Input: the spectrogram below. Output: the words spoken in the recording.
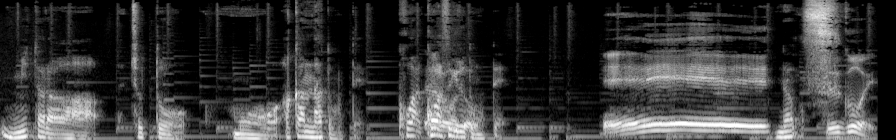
見たら、ちょっと、もう、あかんなと思って。怖い、怖すぎると思って。ええなー。すごい。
